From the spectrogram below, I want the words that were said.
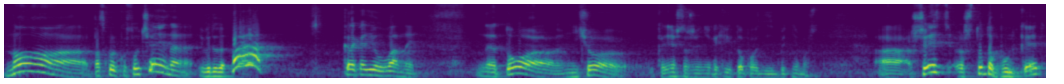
Но поскольку случайно, и вы туда, а! крокодил в ванной, то ничего, конечно же, никаких допов здесь быть не может. 6 а, что-то булькает,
